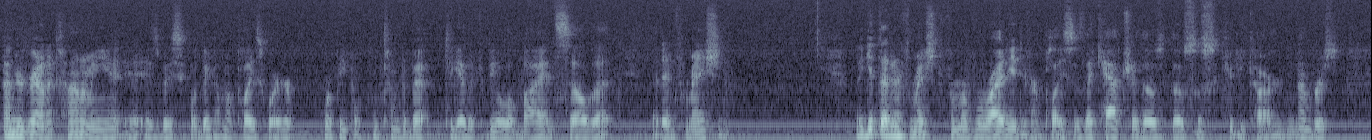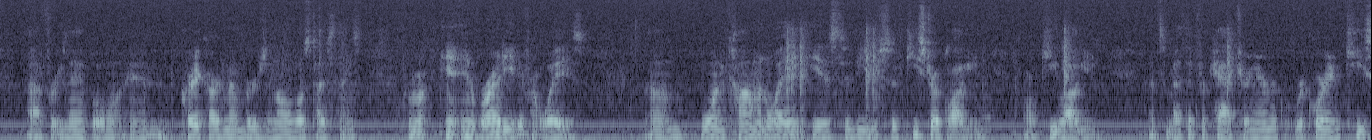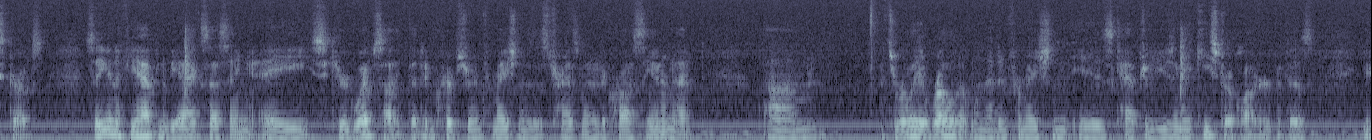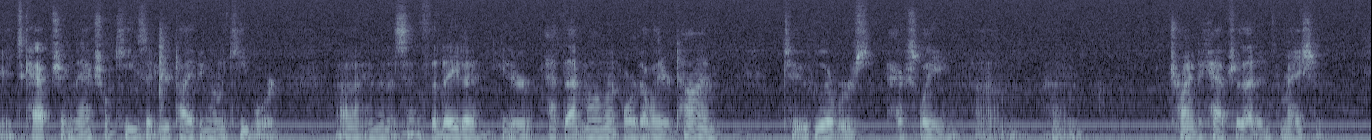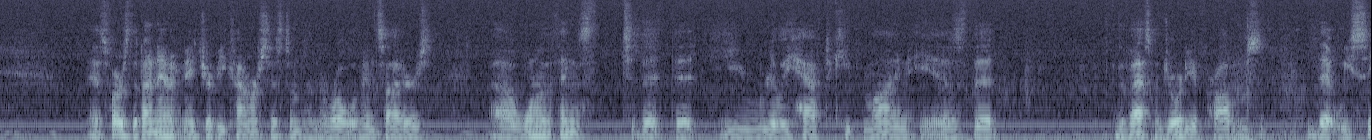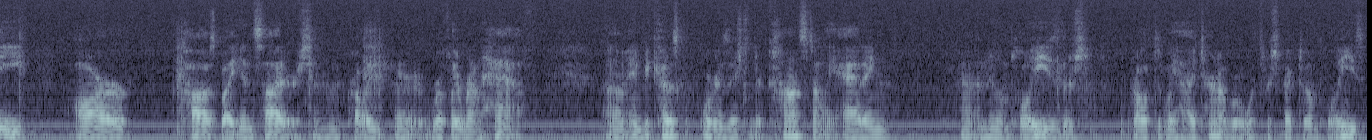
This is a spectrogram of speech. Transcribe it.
underground economy is basically become a place where where people can come to be, together to be able to buy and sell that that information. They get that information from a variety of different places. They capture those those social security card numbers, uh, for example, and credit card numbers and all those types of things from in, in, a variety of different ways. Um, one common way is through the use of keystroke logging or key logging. That's a method for capturing and recording keystrokes. So even if you happen to be accessing a secured website that encrypts your information as it's transmitted across the internet, um, it's really irrelevant when that information is captured using a keystroke logger because it's capturing the actual keys that you're typing on the keyboard. Uh, and then it sends the data either at that moment or at a later time to whoever's actually um, um, trying to capture that information. As far as the dynamic nature of e-commerce systems and the role of insiders, uh, one of the things to, that, that you really have to keep in mind is that the vast majority of problems that we see are caused by insiders, and probably uh, roughly around half. Um, and because organizations are constantly adding uh, new employees, there's relatively high turnover with respect to employees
